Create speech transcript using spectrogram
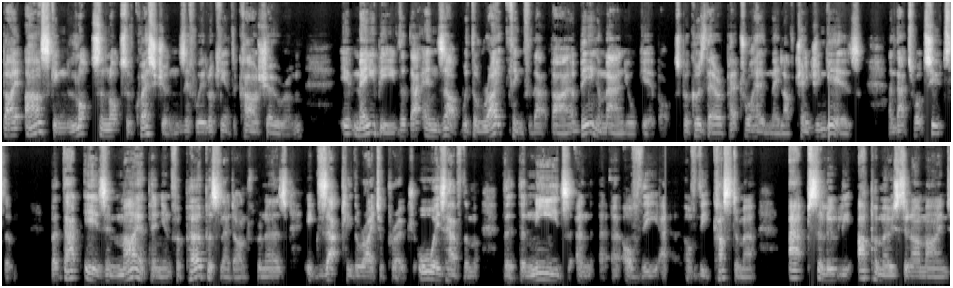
by asking lots and lots of questions, if we're looking at the car showroom, it may be that that ends up with the right thing for that buyer being a manual gearbox because they're a petrol head and they love changing gears and that's what suits them. But that is, in my opinion, for purpose led entrepreneurs, exactly the right approach. Always have the, the needs and, uh, uh, of, the, uh, of the customer absolutely uppermost in our mind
